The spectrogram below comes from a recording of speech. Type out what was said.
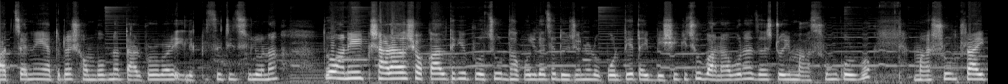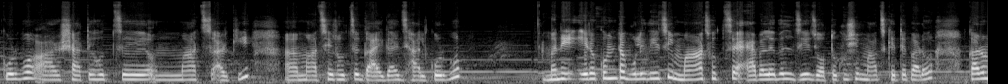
বাচ্চা নিয়ে এতটা সম্ভব না, তারপর আবার ইলেকট্রিসিটি ছিল না। তো অনেক সারা সকাল থেকে প্রচুর ধকল গেছে দুজনের ওপর দিয়ে, তাই বেশি কিছু বানাবো না জাস্ট ওই মাশরুম করব। মাশরুম ফ্রাই করব, আর সাথে হচ্ছে মাছ আর কি মাছের হচ্ছে গায়ে গায়ে ঝাল করব। মানে এরকমটা বলে দিয়েছি, মাছ হচ্ছে অ্যাভেলেবেল যে যত খুশি মাছ খেতে পারো। কারণ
